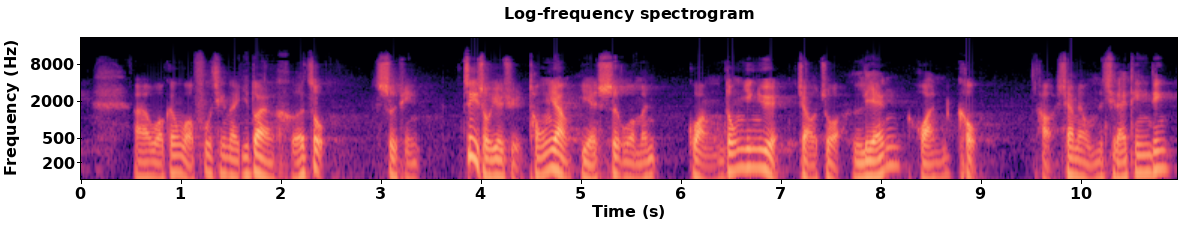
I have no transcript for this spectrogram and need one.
呃，我跟我父亲的一段合奏视频。这首乐曲同样也是我们广东音乐，叫做连环扣。好，下面我们一起来听一听。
